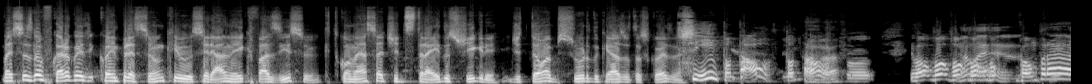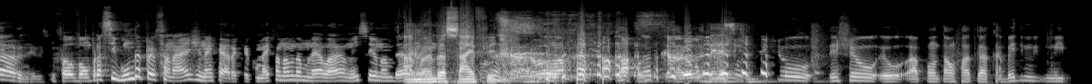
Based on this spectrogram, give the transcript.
Mas vocês não ficaram com a, impressão que o serial meio que faz isso? Que tu começa a te distrair dos tigres, de tão absurdo que é as outras coisas? Sim, total, total. Aham. É, Vamos pra. Vamos pra segunda personagem, né, cara? Que, como é que é o nome da mulher lá? Eu nem sei o nome dela. Amanda Seyfried. Carol, Carol. Deixa eu, deixa eu, eu apontar um fato que eu acabei de me, me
